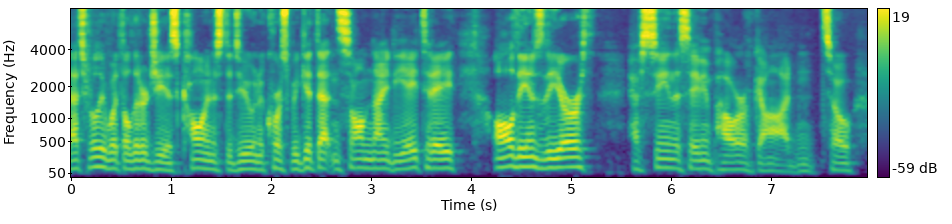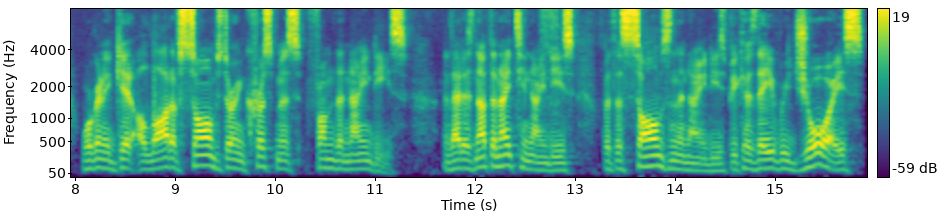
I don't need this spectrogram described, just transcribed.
That's really what the liturgy is calling us to do. And of course, we get that in Psalm 98 today. All the ends of the earth have seen the saving power of God. And so we're going to get a lot of Psalms during Christmas from the 90s. And that is not the 1990s, but the Psalms in the 90s, because they rejoice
